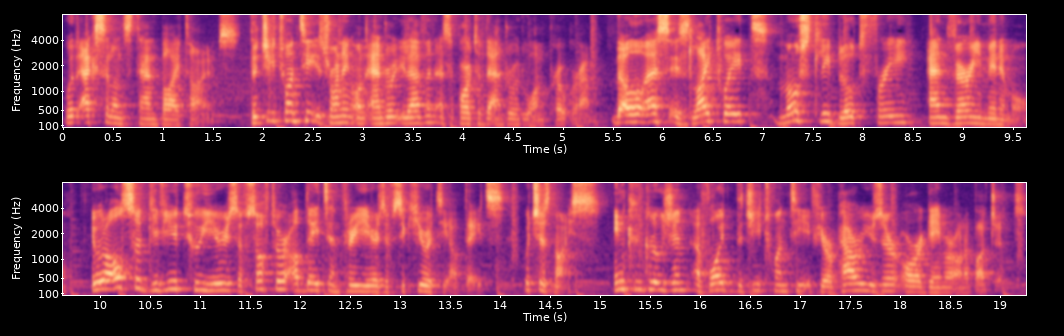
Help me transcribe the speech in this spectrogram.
with excellent standby times. The G20 is running on Android 11 as a part of the Android One program. The OS is lightweight, mostly bloat free, and very minimal. It will also give you 2 years of software updates and 3 years of security updates, which is nice. In conclusion, avoid the G20 if you're a power user or a gamer on a budget.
